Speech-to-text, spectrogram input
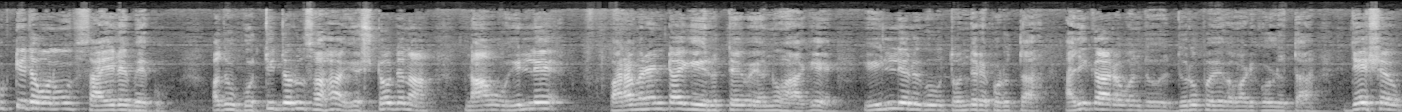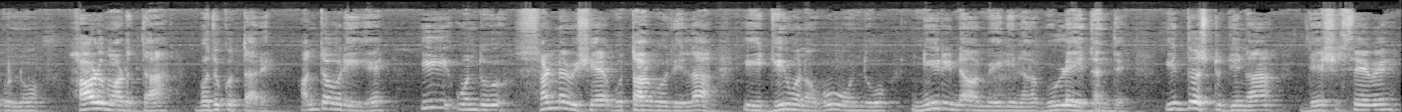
ಹುಟ್ಟಿದವನು ಸಾಯಲೇಬೇಕು. ಅದು ಗೊತ್ತಿದ್ದರೂ ಸಹ ಎಷ್ಟೋ ಜನ ನಾವು ಇಲ್ಲೇ ಪರ್ಮನೆಂಟಾಗಿ ಇರುತ್ತೇವೆ ಅನ್ನೋ ಹಾಗೆ ಎಲ್ಲರಿಗೂ ತೊಂದರೆ ಕೊಡುತ್ತಾ ಅಧಿಕಾರ ಒಂದು ದುರುಪಯೋಗ ಮಾಡಿಕೊಳ್ಳುತ್ತಾ, ದೇಶವನ್ನು ಹಾಳು ಮಾಡುತ್ತಾ ಬದುಕುತ್ತಾರೆ. ಅಂಥವರಿಗೆ ಈ ಒಂದು ಸಣ್ಣ ವಿಷಯ ಗೊತ್ತಾಗುವುದಿಲ್ಲ ಈ ಜೀವನವು ಒಂದು ನೀರಿನ ಮೇಲಿನ ಗುಳ್ಳೆ ಇದ್ದಂತೆ. ಇದ್ದಷ್ಟು ದಿನ ದೇಶ ಸೇವೆ,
